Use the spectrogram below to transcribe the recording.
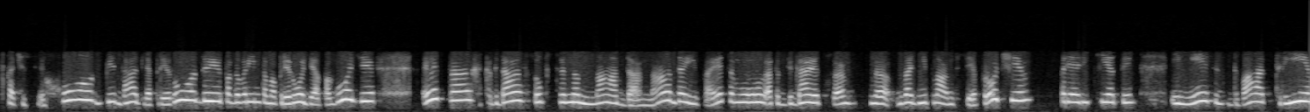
в качестве хобби, да, для природы, поговорим там о природе, о погоде. Это когда, собственно, надо, надо, и поэтому отодвигается на задний план все прочие приоритеты, и месяц, два, три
